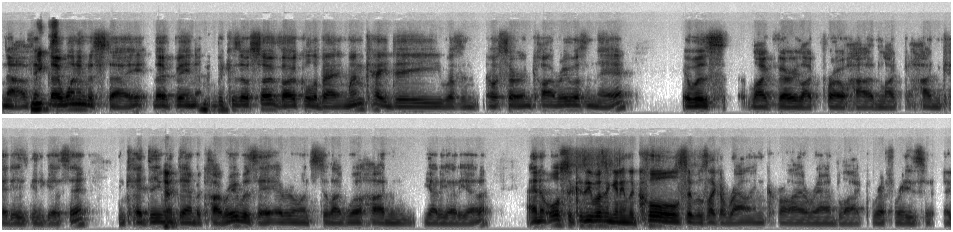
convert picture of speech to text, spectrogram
No, I think they want him to stay. They've been because they were so vocal about him when KD wasn't. Oh, sorry, when Kyrie wasn't there, it was like very like pro Harden, like Harden KD is going to get us there. And KD went down, but Kyrie was there. Everyone's still like, well, Harden, yada yada yada. And also because he wasn't getting the calls, it was like a rallying cry around like referees, uh,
